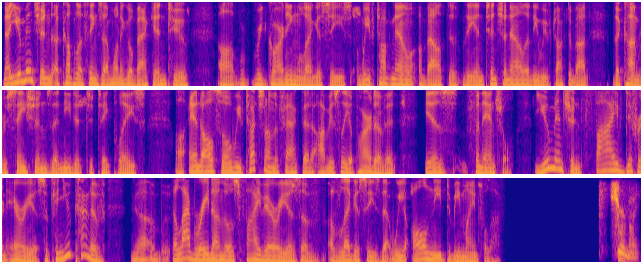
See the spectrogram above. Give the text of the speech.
Now you mentioned a couple of things I want to go back into uh, regarding legacies. We've talked now about the, the intentionality, we've talked about the conversations that needed to take place. Uh, and also, we've touched on the fact that obviously a part of it is financial. You mentioned five different areas. So, can you kind of uh, elaborate on those five areas of, of legacies that we all need to be mindful of? Sure, Mike.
